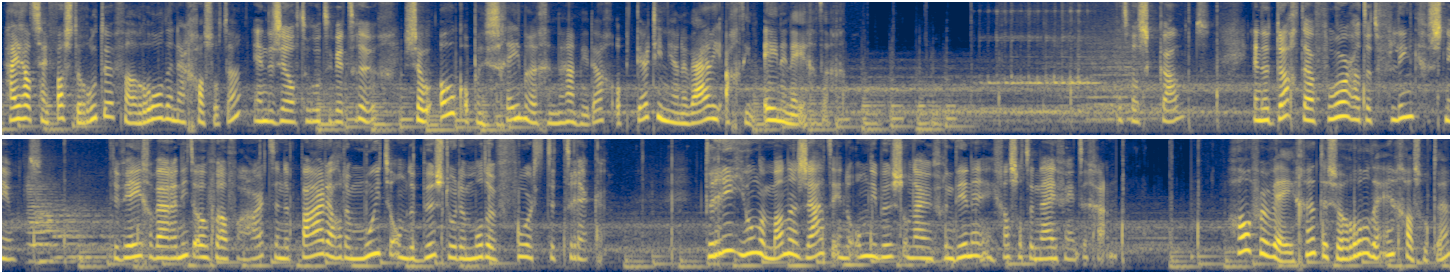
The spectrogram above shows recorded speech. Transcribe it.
Hij had zijn vaste route van Rolde naar Gasselte, En dezelfde route weer terug. zo ook op een schemerige namiddag op 13 januari 1891. Het was koud en de dag daarvoor had het flink gesneeuwd. De wegen waren niet overal verhard en de paarden hadden moeite om de bus door de modder voort te trekken. Drie jonge mannen zaten in de omnibus om naar hun vriendinnen in Gasselte-Nijveen te gaan. Halverwege, tussen Rolde en Gasselte,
